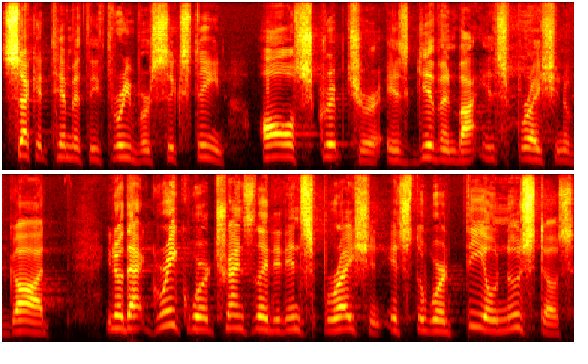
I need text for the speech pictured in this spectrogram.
2 Timothy 3, verse 16. All scripture is given by inspiration of God you know, that Greek word translated inspiration, it's the word theopneustos.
